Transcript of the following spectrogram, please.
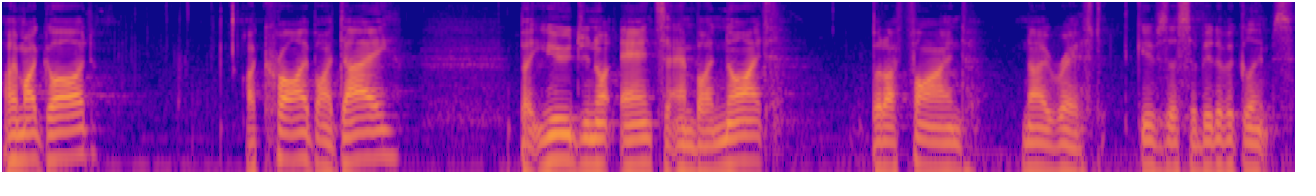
Oh my God, I cry by day, but you do not answer, and by night, but I find no rest gives us a bit of a glimpse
